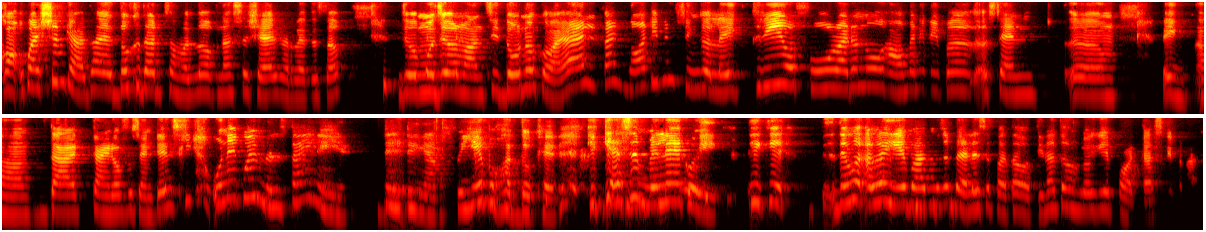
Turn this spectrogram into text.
क्वेश्चन क्या था? दुख दर्द समझ लो, अपना से शेयर कर रहे थे सब, जो मुझे और मानसी दोनों को आया। And fact not even single like three और four I don't know how many people send like that kind of sentence कि उन्हें कोई मिलता ही नहीं है डेटिंग ऐप ये बहुत दुख है कि कैसे मिले कोई? ठीक है, देखो, अगर ये बात मुझे पहले से पता होती ना तो हम लोग ये पॉडकास्ट नहीं बना सकते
